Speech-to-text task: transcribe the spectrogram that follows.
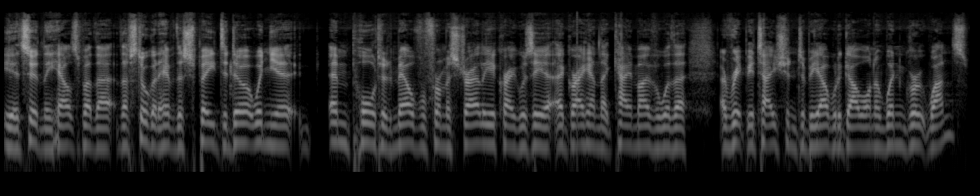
Yeah, it certainly helps, but they've still got to have the speed to do it. When you imported Melville from Australia, Craig, was he a greyhound that came over with a, a reputation to be able to go on and win Group Ones?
